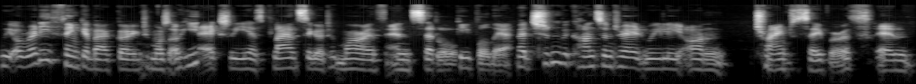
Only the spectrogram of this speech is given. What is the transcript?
we already think about going to Mars. Oh, he actually has plans to go to Mars and settle people there. But shouldn't we concentrate really on trying to save Earth and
